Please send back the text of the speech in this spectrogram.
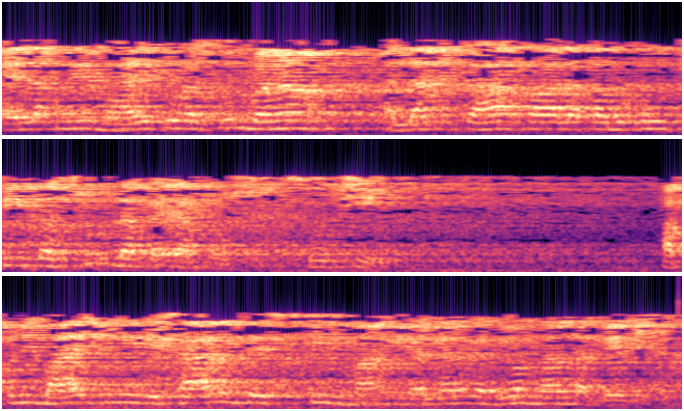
اے اللہ میرے بھائی کو رسول بنا۔ اللہ نے کہا، قال قد اوتی رسول لگایا سوچیے اپنے بھائی کے لیے رسالت دے چیز مانگی اللہ نے جو مانگا دے دیا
